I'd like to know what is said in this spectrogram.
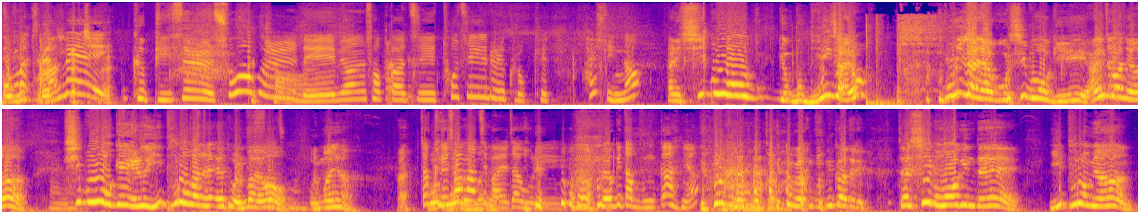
너무 정말. 남의 그 빚을 수억을 그쵸. 내면서까지 토지를 그렇게 할 수 있나? 아니 15억 이거 뭐 무이자요? 무이자냐고 15억이 아닐 거 아니야. 15억에 예를 들어 2%만 해도 얼마요? 얼마냐? 자 뭐- 뭐 계산하지 얼마냐? 말자 우리 여기 다 문과 아니야? 그러면 문과들이 자 15억인데 2%면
